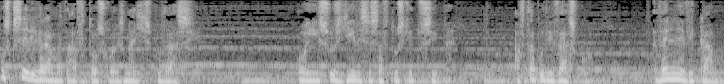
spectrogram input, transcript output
«Πώς ξέρει γράμματα αυτός χωρίς να έχει σπουδάσει» ο Ιησούς γύρισε σε αυτούς και τους είπε «Αυτά που διδάσκω δεν είναι δικά μου,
